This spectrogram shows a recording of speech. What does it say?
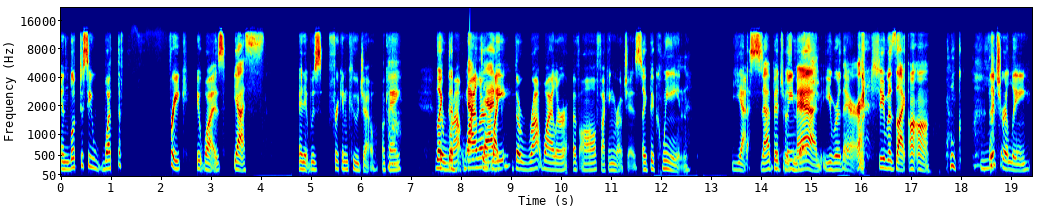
and looked to see what the freak it was. yes. And it was freaking Cujo. Okay. Like the, Rottweiler, Daddy, like the Rottweiler of all fucking roaches. like the queen. yes. That the bitch was mad you were there. she was like, uh uh Literally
